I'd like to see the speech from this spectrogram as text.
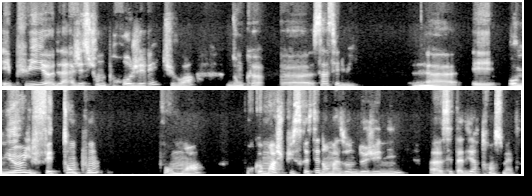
et puis euh, de la gestion de projet, tu vois. Donc ça, c'est lui. Mmh. et au mieux, il fait tampon pour moi, pour que moi, je puisse rester dans ma zone de génie, c'est-à-dire transmettre.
